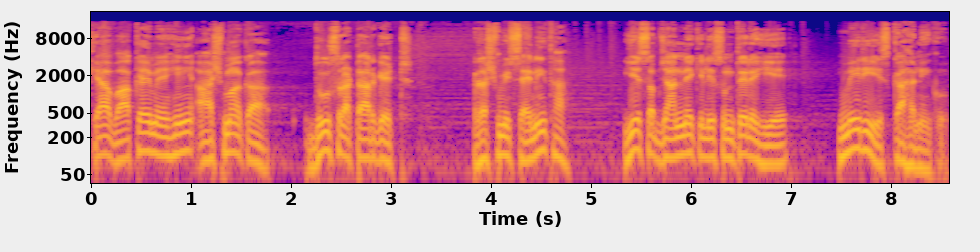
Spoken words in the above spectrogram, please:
क्या वाकई में ही आशमा का दूसरा टारगेट रश्मि सैनी था। ये सब जानने के लिए सुनते रहिए मेरी इस कहानी को।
